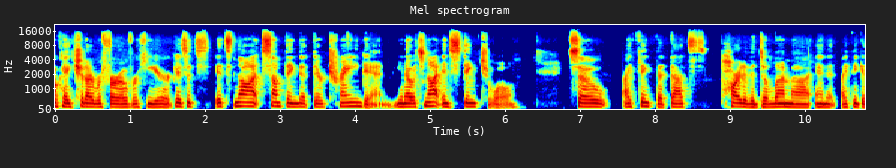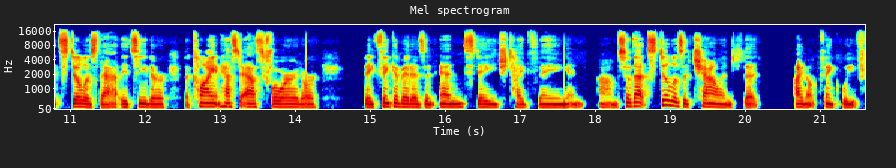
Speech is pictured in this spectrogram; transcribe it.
okay, should I refer over here? Because it's it's not something that they're trained in. You know, it's not instinctual. So I think that that's part of the dilemma. And it, I think it still is that. It's either the client has to ask for it or they think of it as an end stage type thing. And um, so that still is a challenge that I don't think we've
